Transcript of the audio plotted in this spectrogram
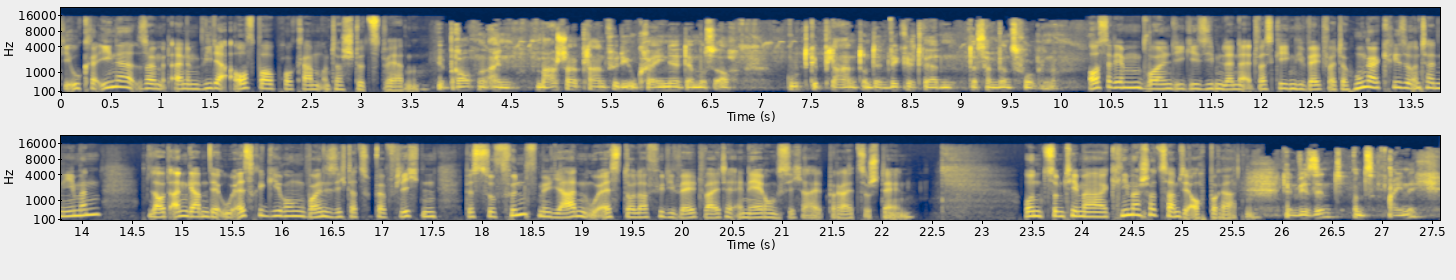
Die Ukraine soll mit einem Wiederaufbauprogramm unterstützt werden. Wir brauchen einen Marshallplan für die Ukraine. Der muss auch gut geplant und entwickelt werden. Das haben wir uns vorgenommen. Außerdem wollen die G7-Länder etwas gegen die weltweite Hungerkrise unternehmen. Laut Angaben der US-Regierung wollen sie sich dazu verpflichten, bis zu 5 Milliarden US-Dollar für die weltweite Ernährungssicherheit bereitzustellen. Und zum Thema Klimaschutz haben sie auch beraten. Denn wir sind uns einig,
